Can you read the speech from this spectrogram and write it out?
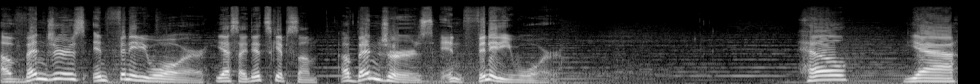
Avengers Infinity War. Yes, I did skip some. Avengers Infinity War. Hell yeah.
